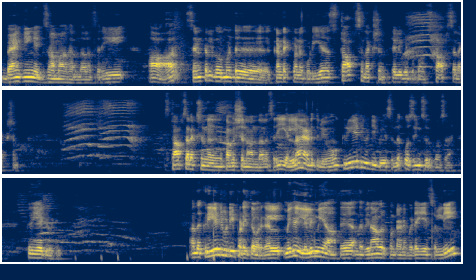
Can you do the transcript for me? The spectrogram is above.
பேங்கிங் எக்ஸாமாக இருந்தாலும் சரி ஆர் சென்ட்ரல் கவர்மெண்ட்டு கண்டக்ட் பண்ணக்கூடிய ஸ்டாப் செலெக்ஷன் கேள்விப்பட்டிருக்கோம் ஸ்டாப் செலெக்ஷன் ஸ்டாப் செலெக்ஷன் கமிஷனாக இருந்தாலும் சரி எல்லா இடத்துலையும் க்ரியேட்டிவிட்டி பேஸில் கொஸ்டின்ஸ் இருக்கும் சார் க்ரியேட்டிவிட்டி அந்த க்ரியேட்டிவிட்டி படைத்தவர்கள் மிக எளிமையாக அந்த வினாவிற்குண்டான விடையை சொல்லி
